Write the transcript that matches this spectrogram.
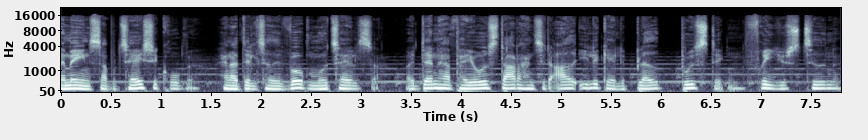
er med i en sabotagegruppe, han har deltaget i våbenmodtagelser, og i den her periode starter han sit eget illegale blad Budstikken, Fri Just Tidene,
